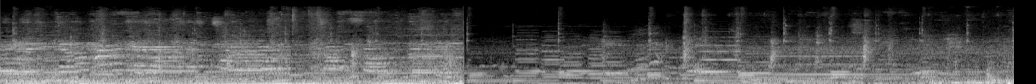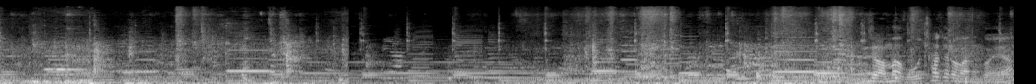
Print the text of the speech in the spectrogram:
네? 이제 엄마가 뭐 찾으러 가는 거예요?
